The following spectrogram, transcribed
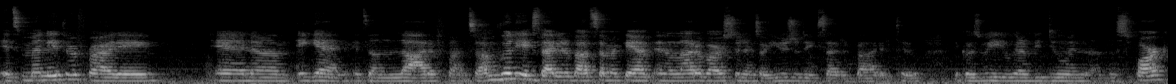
It's Monday through Friday, and um, again, it's a lot of fun. So I'm really excited about summer camp, and a lot of our students are usually excited about it too, because we, we're going to be doing the Spark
